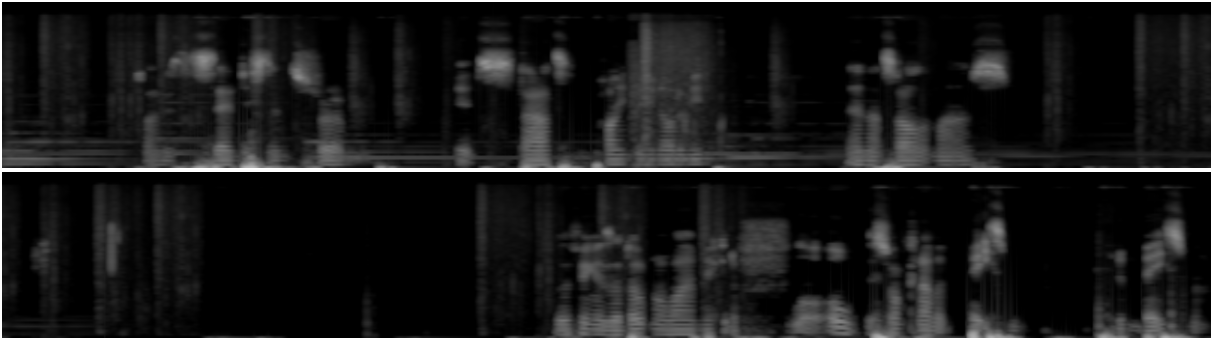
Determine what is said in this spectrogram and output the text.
as long as it's the same distance from its starting point, if you know what I mean, then that's all that matters. The thing is, I don't know why I'm making a floor. Oh, this one can have a basement, hidden basement.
